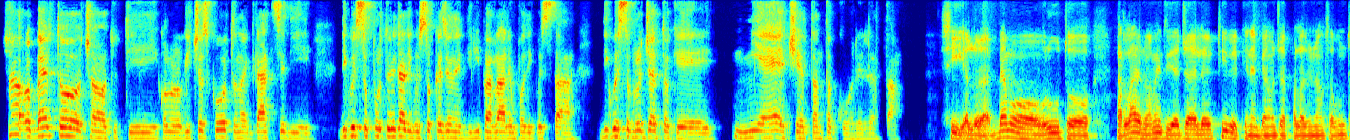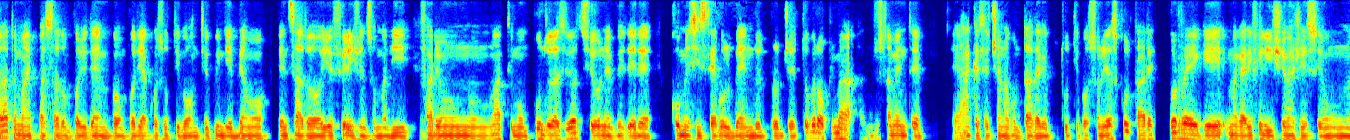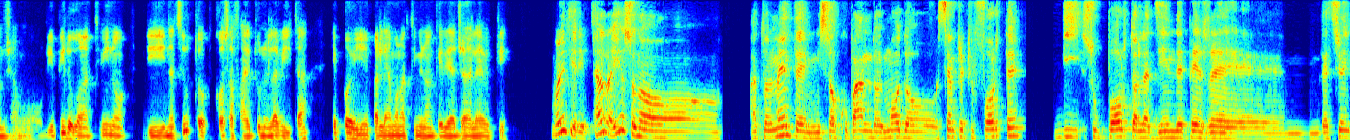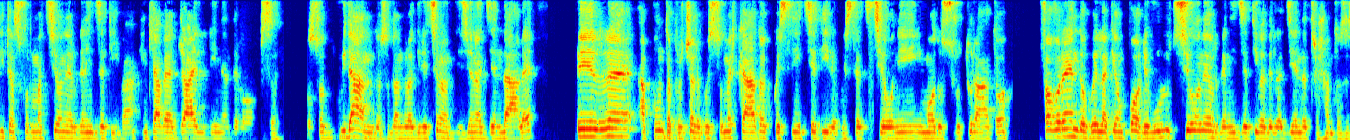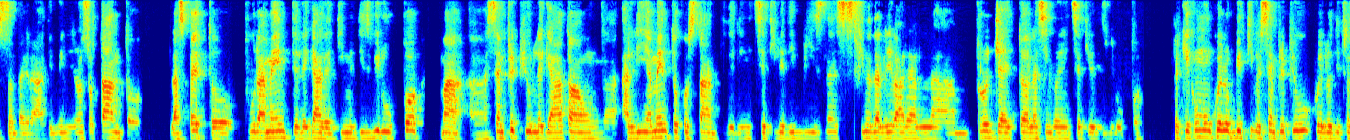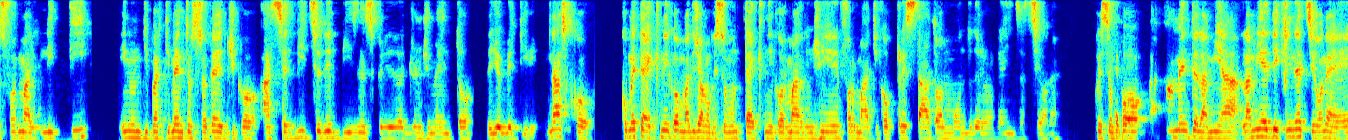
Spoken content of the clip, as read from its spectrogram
Ciao Roberto, ciao a tutti coloro che ci ascoltano e grazie di, di questa opportunità, di questa occasione di riparlare un po' di, questa, di questo progetto che mi è e ci è tanto a cuore in realtà. Sì, allora abbiamo voluto parlare nuovamente di Agile IoT perché ne abbiamo già parlato in un'altra puntata, ma è passato un po' di tempo, un po' di acqua sotto i ponti, quindi abbiamo pensato io e Felice insomma di fare un, un attimo un punto della situazione e vedere come si sta evolvendo il progetto. Però prima giustamente eh, anche se c'è una puntata che tutti possono riascoltare, vorrei che magari Felice facesse un, diciamo, un riepilogo un attimino di innanzitutto cosa fai tu nella vita e poi parliamo un attimino anche di Agile IoT. Volentieri. Allora, io sono attualmente mi sto occupando in modo sempre più forte di supporto alle aziende per eh, le azioni di trasformazione organizzativa in chiave agile, lean DevOps. Sto guidando, sto dando la direzione a una visione aziendale per appunto approcciare questo mercato e queste iniziative, queste azioni in modo strutturato, favorendo quella che è un po' l'evoluzione organizzativa dell'azienda a 360 gradi. Quindi non soltanto l'aspetto puramente legato ai team di sviluppo, ma uh, sempre più legato a un allineamento costante delle iniziative di business fino ad arrivare al um, progetto e alla singola iniziativa di sviluppo. Perché comunque l'obiettivo è sempre più quello di trasformare l'IT in un dipartimento strategico a servizio del business per il raggiungimento degli obiettivi. Nasco come tecnico, ma diciamo che sono un tecnico, ormai un ingegnere informatico prestato al mondo dell'organizzazione. Questa è un po' attualmente la mia, la mia declinazione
